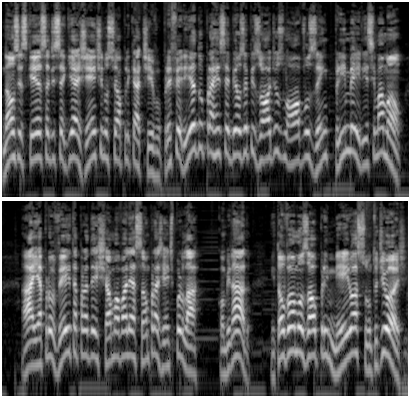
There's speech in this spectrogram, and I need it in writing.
Não se esqueça de seguir a gente no seu aplicativo preferido para receber os episódios novos em primeiríssima mão. Ah, e aproveita para deixar uma avaliação para a gente por lá. Combinado? Então vamos ao primeiro assunto de hoje.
